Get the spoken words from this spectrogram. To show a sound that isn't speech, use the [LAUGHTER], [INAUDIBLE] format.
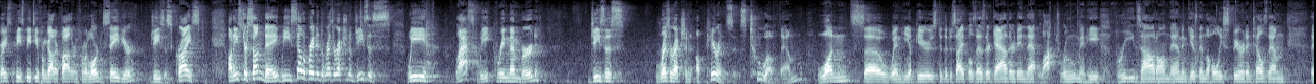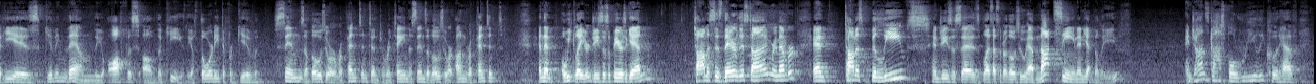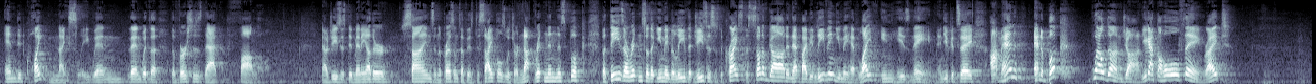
Grace and peace be to you from God our Father and from our Lord and Savior, Jesus Christ. On Easter Sunday, we celebrated the resurrection of Jesus. We, last week, remembered Jesus' resurrection appearances, two of them. Once, uh, when he appears to the disciples as they're gathered in that locked room, and he breathes out on them and gives them the Holy Spirit and tells them, that he is giving them the office of the keys, the authority to forgive sins of those who are repentant and to retain the sins of those who are unrepentant. And then a week later, Jesus appears again. Thomas is there this time, remember? And Thomas believes, and Jesus says, Blessed are those who have not seen and yet believe. And John's gospel really could have ended quite nicely when then with the, the verses that follow. Now, Jesus did many other signs in the presence of his disciples, which are not written in this book, but these are written so that you may believe that Jesus is the Christ, the Son of God, and that by believing you may have life in his name. And you could say, Amen, and a book? Well done, John. You got the whole thing, right?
